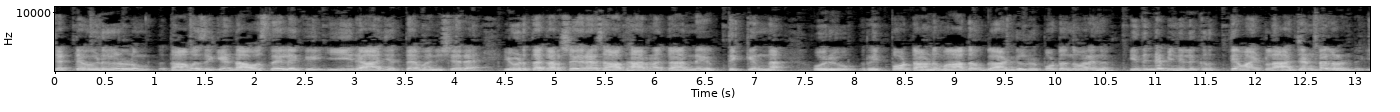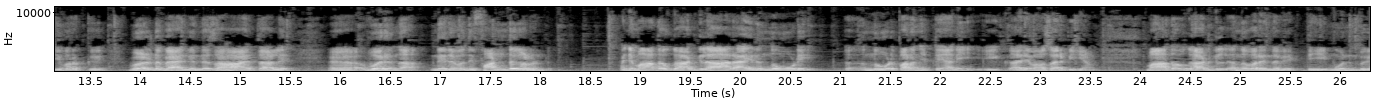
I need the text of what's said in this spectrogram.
ചെറ്റ വീടുകളിലും താമസിക്കേണ്ട അവസ്ഥയിലേക്ക് ഈ രാജ്യത്തെ മനുഷ്യരെ ഇവിടുത്തെ കർഷകരെ സാധാരണക്കാരനെ എത്തിക്കുന്ന ഒരു റിപ്പോർട്ടാണ് മാധവ് ഗാഡ്ഗിൽ റിപ്പോർട്ട് എന്ന് പറയുന്നത്. ഇതിന്റെ പിന്നിൽ കൃത്യമായിട്ടുള്ള അജണ്ടകളുണ്ട്. ഇവർക്ക് വേൾഡ് ബാങ്കിന്റെ സഹായത്താൽ വരുന്ന നിരവധി ഫണ്ടുകളുണ്ട്. പിന്നെ മാധവ് ഗാഡ്ഗിൽ ആരായിരുന്നു കൂടി എന്നുകൂടി പറഞ്ഞിട്ട് ഞാൻ ഈ കാര്യം അവസാനിപ്പിക്കുകയാണ് മാധവ് ഗാഡ്ഗിൽ എന്ന് പറയുന്ന വ്യക്തി മുൻപ്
